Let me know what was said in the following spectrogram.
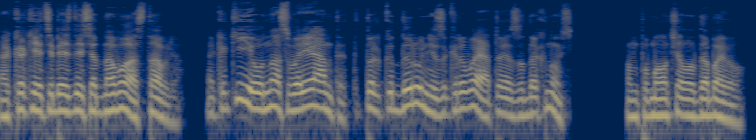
«А как я тебя здесь одного оставлю? А какие у нас варианты? Ты только дыру не закрывай, а то я задохнусь». Он помолчал и добавил.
